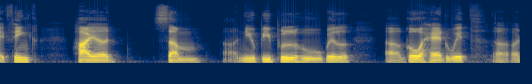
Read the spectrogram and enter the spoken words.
I think, hired some uh, new people who will uh, go ahead with uh,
